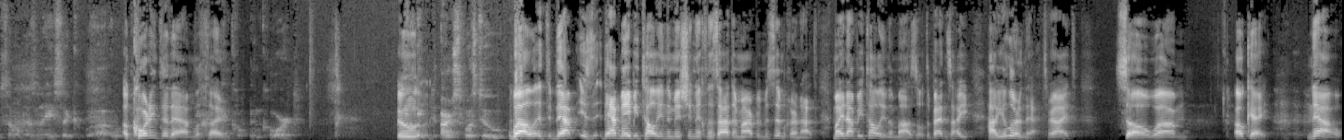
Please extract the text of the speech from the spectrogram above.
someone has an ASIC uh, According to them, in, in court, aren't supposed to. well, it, that is that may be in the Mishnah Nichnas Adam Simcha or not. Might not be in the Mazel. Depends how you, how you learn that, right? So, um, okay, now.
